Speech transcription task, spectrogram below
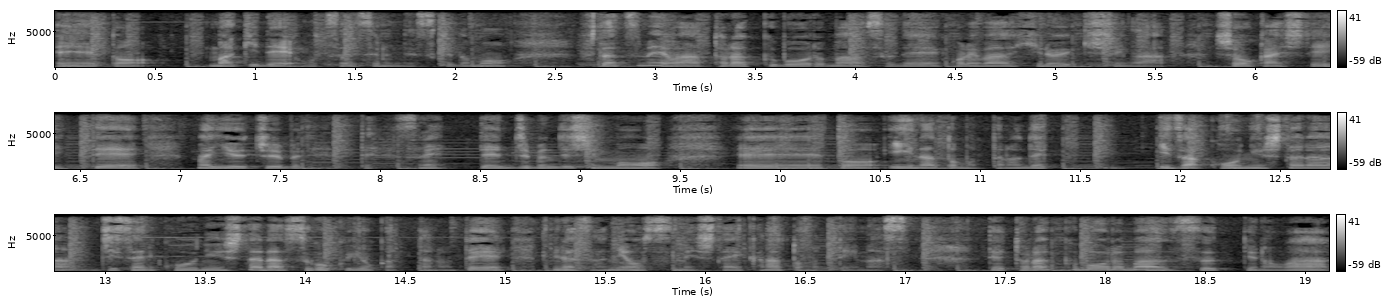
えーと、巻きでお伝えするんですけども2つ目はトラックボールマウスでこれはひろゆき氏が紹介していて、まあ、YouTube でやってですね。で自分自身も、えーと、いいなと思ったのでいざ購入したら実際に購入したらすごく良かったので皆さんにお勧めしたいかなと思っています。でトラックボールマウスっていうのは、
